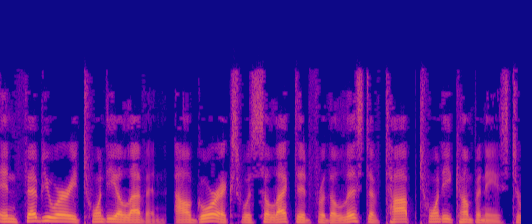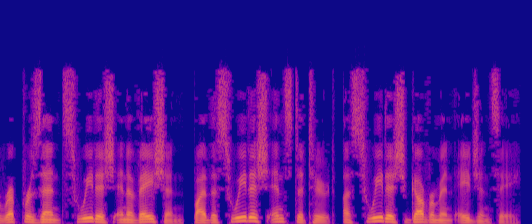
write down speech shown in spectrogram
In February 2011, Algoryx was selected for the list of top 20 companies to represent Swedish innovation, by the Swedish Institute, a Swedish government agency.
